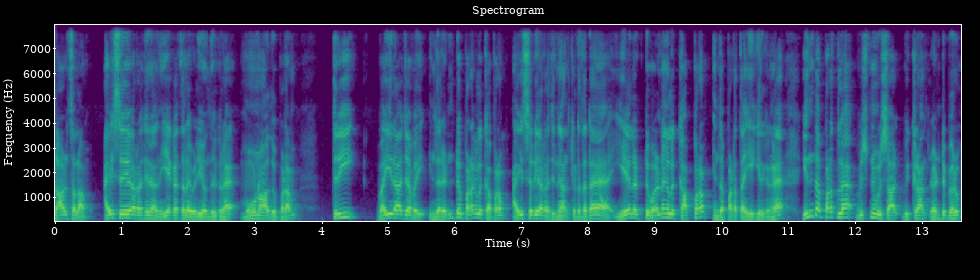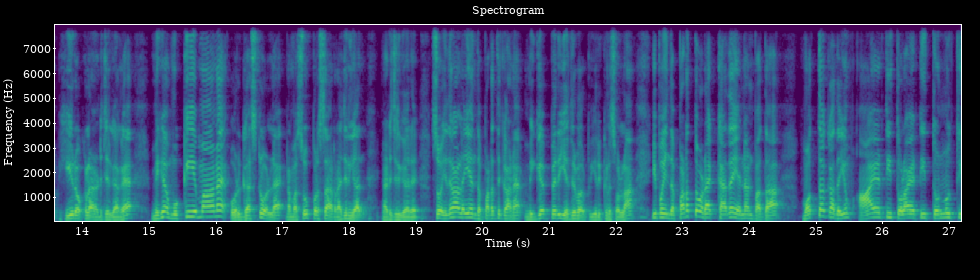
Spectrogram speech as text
லால் சலாம் ஐஸ்வர்யா ரஜினிகாந்த் இயக்கத்தில் வெளிவந்திருக்கிற மூணாவது படம். த்ரீ வைராஜவை இந்த ரெண்டு படங்களுக்கு அப்புறம் ஐஸ்வர்யா ரஜினிகாந்த் கிட்டத்தட்ட ஏழு எட்டு வருடங்களுக்கு அப்புறம் இந்த படத்தை இயக்கியிருக்காங்க. இந்த படத்தில் விஷ்ணு விஷால் விக்ராந்த் ரெண்டு பேரும் ஹீரோக்களாக நடிச்சிருக்காங்க. மிக முக்கியமான ஒரு கஸ்டோவில் ரோலில் நம்ம சூப்பர் ஸ்டார் ரஜினிகாந்த் நடிச்சிருக்காரு. ஸோ இதனாலேயே இந்த படத்துக்கான மிகப்பெரிய எதிர்பார்ப்பு இருக்குன்னு சொல்லலாம். இப்போ இந்த படத்தோட கதை என்னன்னு பார்த்தா மொத்த கதையும் ஆயிரத்தி தொள்ளாயிரத்தி தொண்ணூற்றி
